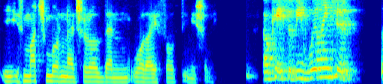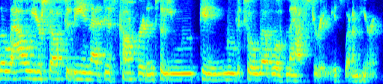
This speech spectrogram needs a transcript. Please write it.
it is much more natural than what i thought initially. Okay so be willing to allow yourself to be in that discomfort until you move, can move it to a level of mastery is what i'm hearing.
